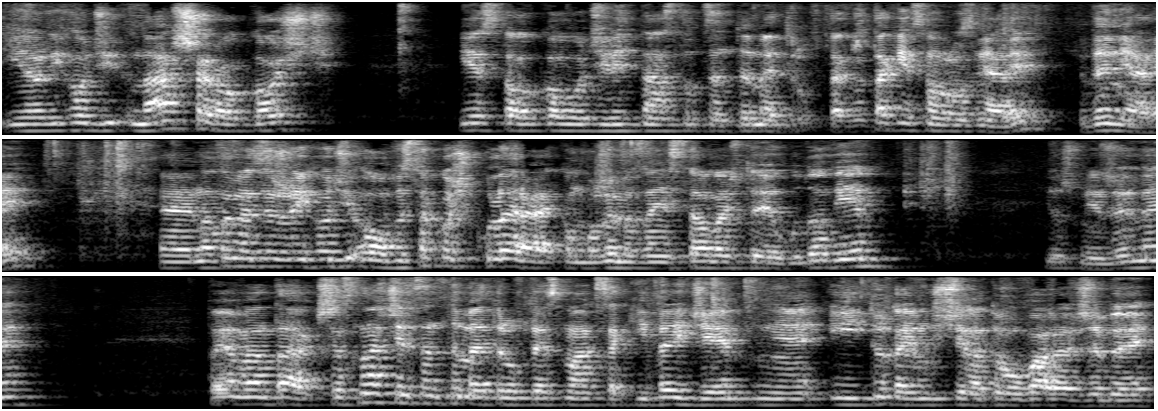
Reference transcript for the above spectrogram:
Jeżeli chodzi na szerokość, jest to około 19 cm. Także takie są rozmiary, wymiary. E, Natomiast jeżeli chodzi o wysokość kulera, jaką możemy zainstalować w tej obudowie, już mierzymy. Powiem Wam tak, 16 cm to jest maks jaki wejdzie i tutaj musicie na to uważać, żeby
